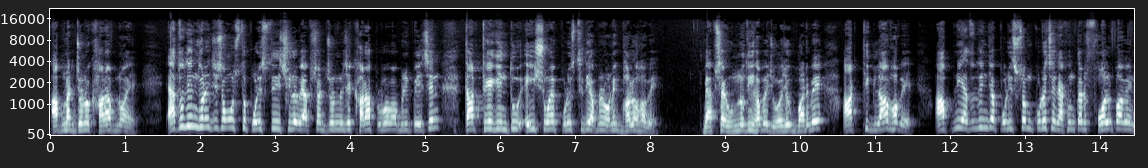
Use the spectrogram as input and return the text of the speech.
আপনার জন্য খারাপ নয়। এতদিন ধরে যে সমস্ত পরিস্থিতি ছিল ব্যবসার জন্য যে খারাপ প্রভাব আপনি পেয়েছেন, তার থেকে কিন্তু এই সময় পরিস্থিতি আপনার অনেক ভালো হবে। ব্যবসায় উন্নতি হবে, যোগাযোগ বাড়বে, আর্থিক লাভ হবে। আপনি এতদিন যা পরিশ্রম করেছেন, এখন তার ফল পাবেন।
